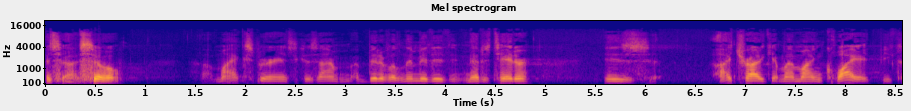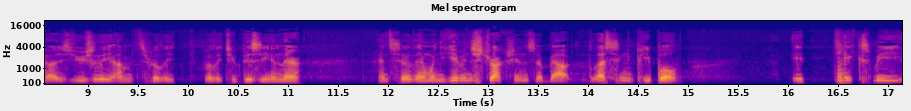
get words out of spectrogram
It's, uh, so, uh, my experience, because I'm a bit of a limited meditator, is I try to get my mind quiet because usually I'm really really too busy in there. And so then when you give instructions about blessing people, it takes me,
